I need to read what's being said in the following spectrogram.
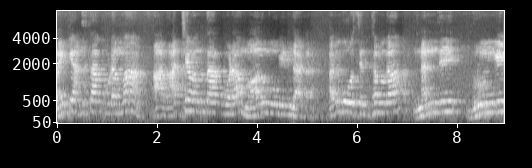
రంకి అంతా కూడమ్మా ఆ రాజ్యం అంతా కూడా మారుమోగిందట. అదిగో సిద్ధముగా నంది భృంగి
